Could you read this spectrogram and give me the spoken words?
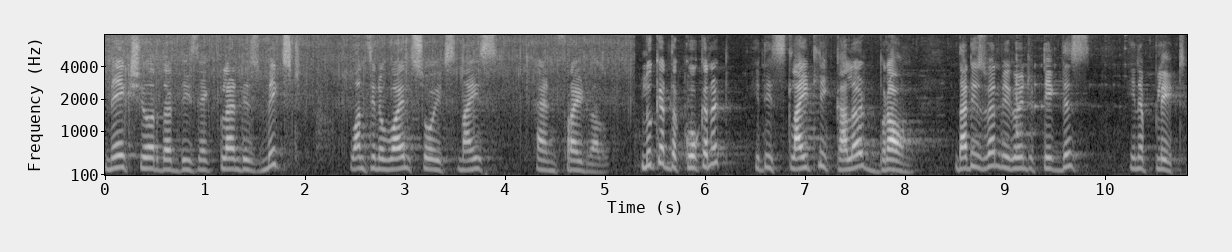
make sure that this eggplant is mixed once in a while so it is nice and fried well. Look at the coconut, it is slightly colored brown. That is when we are going to take this in a plate.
